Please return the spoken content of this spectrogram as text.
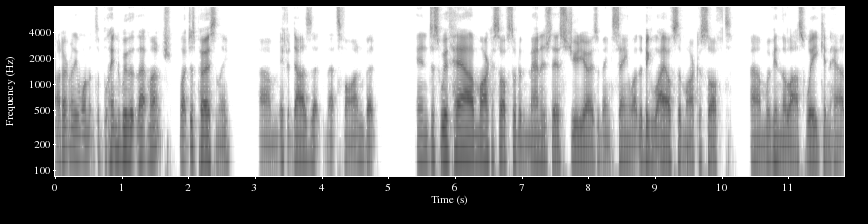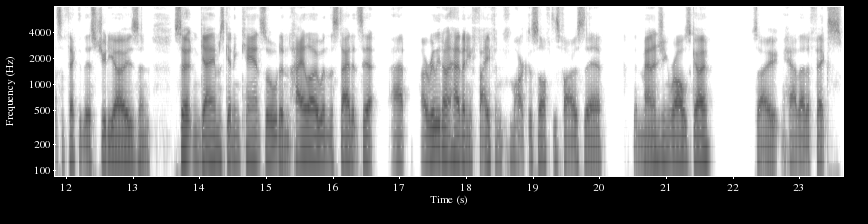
I don't really want it to blend with it that much, like just personally. Um, if it does, that that's fine. But and just with how Microsoft sort of managed their studios, I've been seeing like the big layoffs at Microsoft um, within the last week and how it's affected their studios and certain games getting cancelled and Halo in the state it's at. at. I really don't have any faith in Microsoft as far as their the managing roles go. So how that affects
